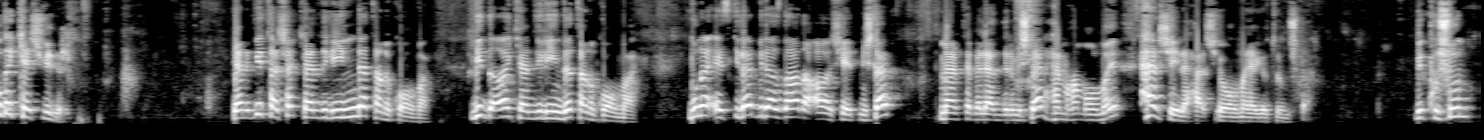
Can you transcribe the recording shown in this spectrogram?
Bu da keşfidir. Yani bir taşa kendiliğinde tanık olmak. Bir dağa kendiliğinde tanık olmak. Buna eskiler biraz daha da aşı etmişler. Mertebelendirmişler. Hemham olmayı her şeyle her şey olmaya götürmüşler. Bir kuşun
